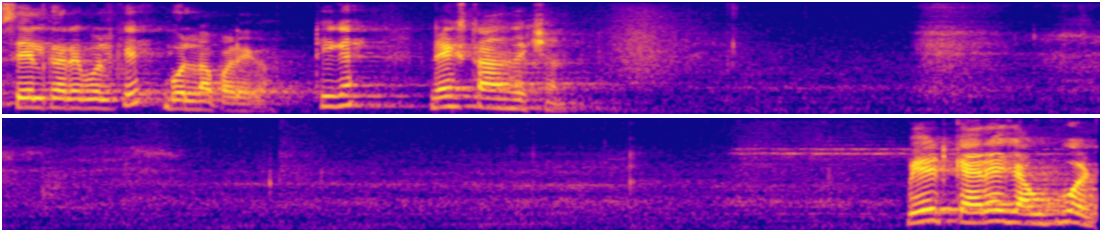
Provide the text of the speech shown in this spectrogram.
सेल करे बोल के बोलना पड़ेगा, ठीक है? Next transaction paid carriage outward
